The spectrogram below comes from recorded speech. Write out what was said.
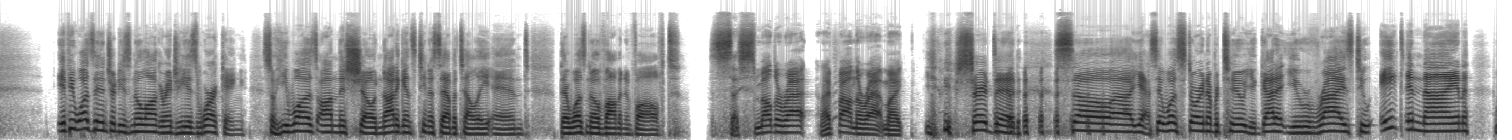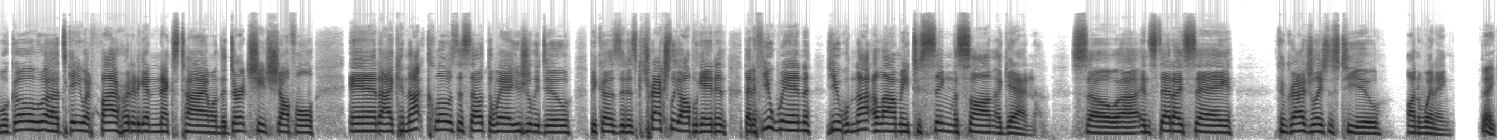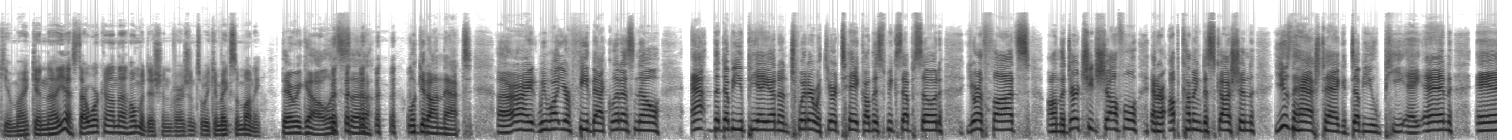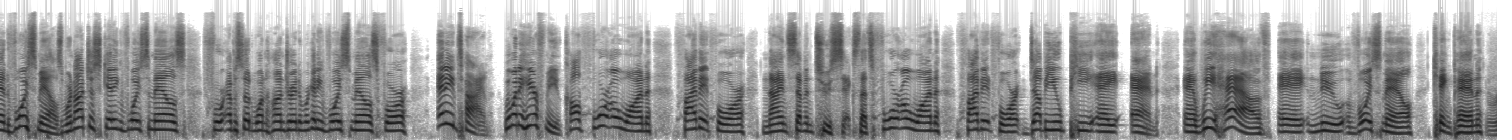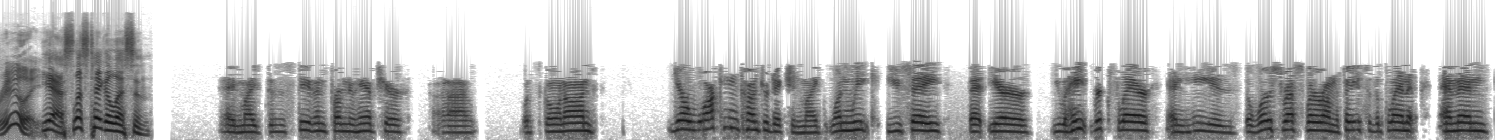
If he was injured, he's no longer injured. He is working. So he was on this show, not against Tino Sabbatelli, and there was no vomit involved. I smelled a rat and I found the rat, Mike. You sure did. so uh, yes, it was story number two. You got it. You rise to eight and nine. We'll go uh, to get you at 500 again next time on the Dirt Sheet Shuffle. And I cannot close this out the way I usually do because it is contractually obligated that if you win, you will not allow me to sing the song again. So uh, instead, I say, congratulations to you on winning. Thank you, Mike. And uh, yeah, start working on that home edition version so we can make some money. There we go. Let's uh we'll get on that. Uh, all right, we want your feedback. Let us know at the WPAN on Twitter with your take on this week's episode, your thoughts on the Dirt Sheet Shuffle and our upcoming discussion. Use the hashtag WPAN and voicemails. We're not just getting voicemails for episode 100, we're getting voicemails for anytime. We want to hear from you. Call 401 584 9726. That's 401 584 WPAN. And we have a new voicemail, Kingpin. Really? Yes, let's take a listen. Hey, Mike, this is Steven from New Hampshire. Uh, what's going on? You're a walking contradiction, Mike. One week you say that you're you hate Ric Flair and he is the worst wrestler on the face of the planet, and then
